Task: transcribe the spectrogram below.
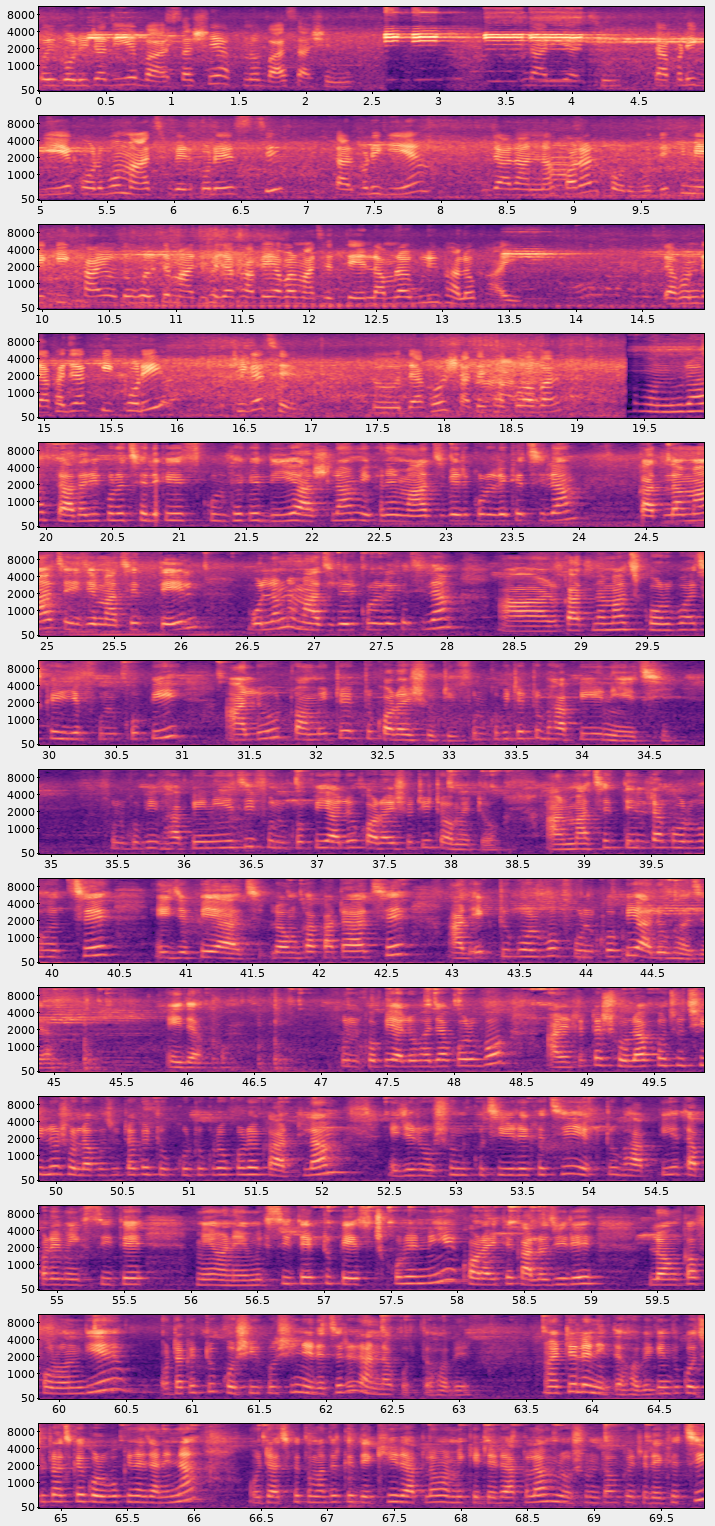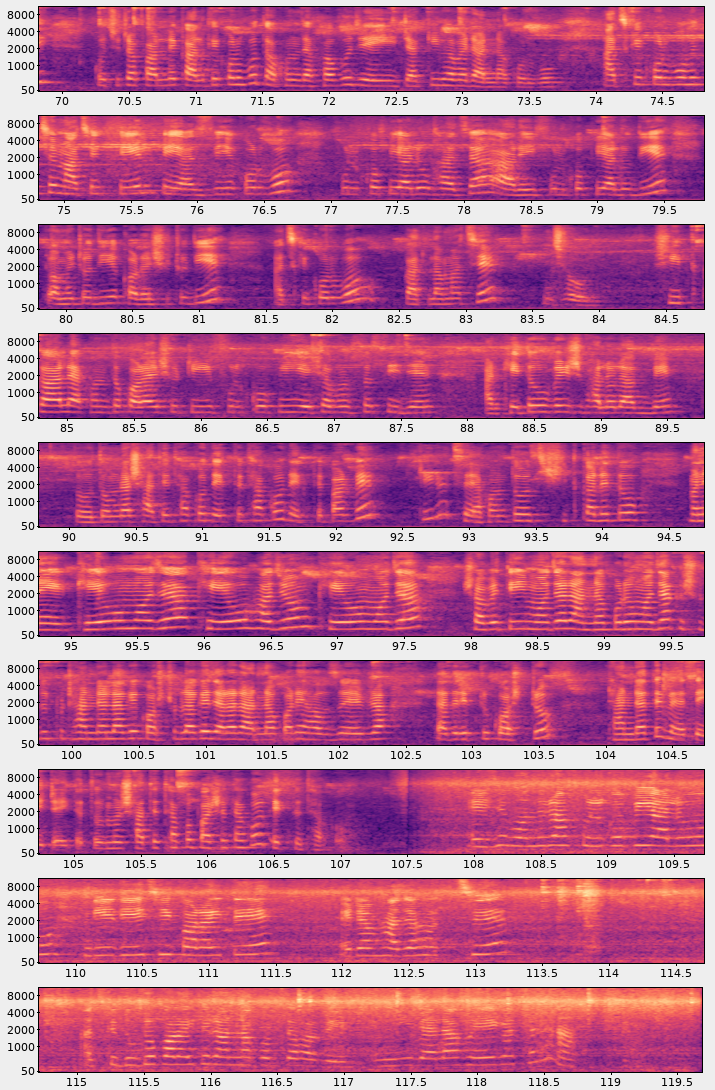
ওই গলিটা দিয়ে বাস আসে এখনও বাস আসেনি। দাঁড়িয়ে আছি। তারপরে গিয়ে করব মাছ, বের করে এসেছি। তারপরে গিয়ে যা রান্না করার করব। দেখি মেয়ে কি খায়, ও তো বলছে মাছ ভাজা খাবে, আবার মাছের তেল, আমরা ওগুলি ভালো খাই। এখন দেখা যাক কি করি, ঠিক আছে? তো দেখো, সাথে থাকো আবার। বন্ধুরা, তাড়াতাড়ি করে ছেলেকে স্কুল থেকে দিয়ে আসলাম। এখানে মাছ বের করে রেখেছিলাম, কাতলা মাছ, এই যে মাছের তেল। বললাম না, মাছ বের করে রেখেছিলাম। আর কাতলা মাছ করব আজকে এই যে ফুলকপি, আলু, টমেটো, একটু কড়াইশুঁটি। ফুলকপিটা একটু ভাপিয়ে নিয়েছি। ফুলকপি ভাপিয়ে নিয়েছি, ফুলকপি, আলু, কড়াইশুঁটি, টমেটো। আর মাছের তেলটা করব হচ্ছে এই যে পেঁয়াজ, লঙ্কা কাটা আছে, আর একটু করব ফুলকপি আলু ভাজা। এই দেখো, ফুলকপি আলু ভাজা করব। আর এটা একটা শোলা কচু ছিল শোলা কচুটাকে টুকরো টুকরো করে কাটলাম। এই যে রসুন কুচিয়ে রেখেছি, একটু ভাপিয়ে তারপরে মিক্সিতে মানে মিক্সিতে একটু পেস্ট করে নিয়ে কড়াইতে কালো জিরে, লঙ্কা ফোড়ন দিয়ে ওটাকে একটু কষি কষি নেড়ে চেড়ে রান্না করতে হবে। টেলে নিতে হবে। কিন্তু কচুটা আজকে করব কিনা জানি না। ওইটা আজকে তোমাদেরকে দেখিয়ে রাখলাম, আমি কেটে রাখলাম, রসুনটাও কেটে রেখেছি। কচুটা পারলে কালকে করব, তখন দেখাবো যে এইটা কীভাবে রান্না করব। আজকে করব হচ্ছে মাছের তেল, পেঁয়াজ দিয়ে করব, ফুলকপি আলু ভাজা আর এই ফুলকপি আলু দিয়ে, টমেটো দিয়ে, কড়াইশুঁটি দিয়ে আজকে করব কাতলা মাছের ঝোল। শীতকাল, এখন তো কড়াইশুঁটি, ফুলকপি, এই সমস্ত সিজন আর খেতেও বেশ ভালো লাগবে। তো তোমরা সাথে থাকো, দেখতে থাকো, দেখতে পারবে। ঠিক আছে, এখন তো শীতকালে তো মানে খেয়েও মজা, খেয়েও হজম, খেয়েও মজা, সবেতেই মজা, রান্না করেও মজা, শুধু একটু ঠান্ডা লাগে, কষ্ট লাগে, যারা রান্না করে হাউস ওয়াইফরা তাদের একটু কষ্ট। ঠান্ডাতে ব্যাস এইটাই, তো তোমরা সাথে থাকো, পাশে থাকো, দেখতে থাকো। এই যে বন্ধুরা, ফুলকপি, আলু দিয়ে দিয়েছি কড়াইতে, এটা ভাজা হচ্ছে। আজকে দুটো কড়াইতে রান্না করতে হবে। এমনি বেলা হয়ে গেছে না?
